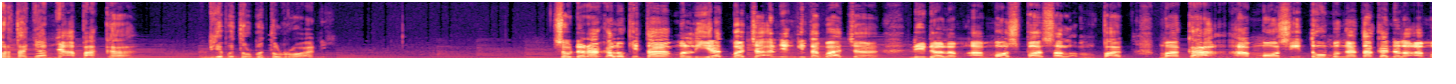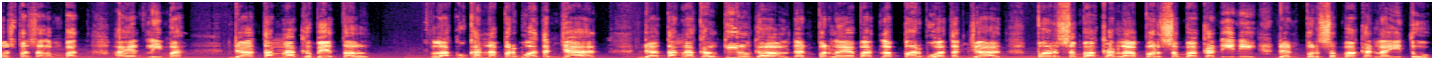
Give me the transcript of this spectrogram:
pertanyaannya apakah dia betul-betul rohani? Saudara, kalau kita melihat bacaan yang kita baca di dalam Amos pasal 4, maka Amos itu mengatakan dalam Amos pasal 4 ayat 5, "Datanglah ke Betel, lakukanlah perbuatan jahat. Datanglah ke Gilgal dan perlebatlah perbuatan jahat. Persembahkanlah persembahan ini dan persembahkanlah itu.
